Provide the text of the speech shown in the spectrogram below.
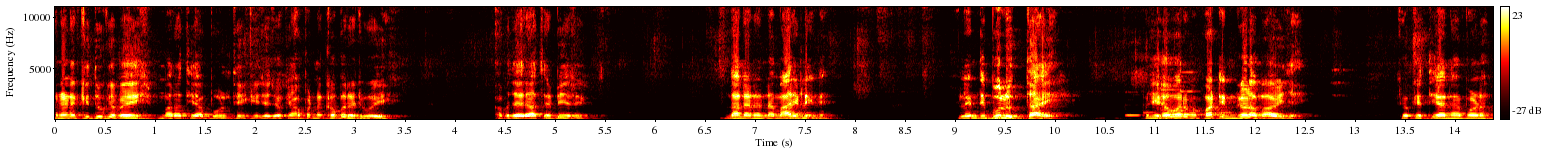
અને એણે કીધું કે ભાઈ મારાથી આ ભૂલ થઈ ગઈ છે. જો કે આપણને ખબર જ હોય. આ બધા રાત્રે બે નાના નાના મારી લઈને એટલે એનાથી ભૂલ જ થાય. પછી સવારમાં ફાટીને ગળામાં આવી જાય. જોકે ત્યાંના પણ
